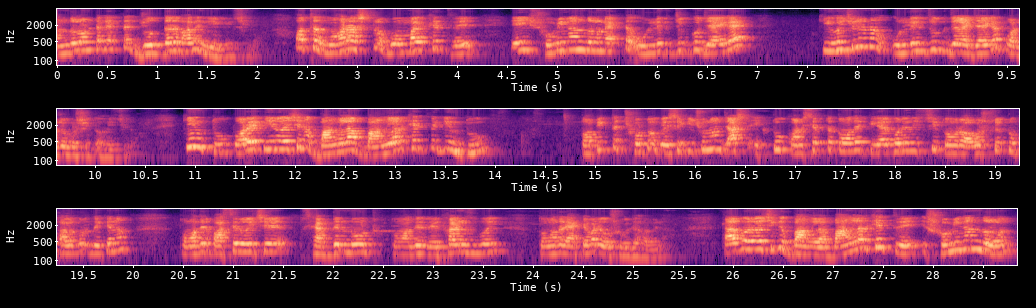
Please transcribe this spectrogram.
আন্দোলনটাকে একটা জোরদারভাবে নিয়ে গিয়েছিল। অর্থাৎ মহারাষ্ট্র বোম্বাইয়ের ক্ষেত্রে এই শ্রমিক আন্দোলন একটা উল্লেখযোগ্য জায়গায় কি হয়েছিল না? উল্লেখযোগ্য জায়- জায়গায় পর্যবসিত হয়েছিল। কিন্তু পরে কি রয়েছে না? বাংলা, বাংলার ক্ষেত্রে কিন্তু টপিকটা ছোট, বেশি কিছু না জাস্ট একটু কনসেপ্টটা তোমাদের ক্লিয়ার করে দিচ্ছি। তোমরা অবশ্যই একটু ভালো করে দেখে নাও। তোমাদের পাশে রয়েছে স্যারদের নোট তোমাদের রেফারেন্স বই। তোমাদের একেবারে অসুবিধা হবে না। তারপরে রয়েছে কি? বাংলা। বাংলার ক্ষেত্রে শ্রমিক আন্দোলন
